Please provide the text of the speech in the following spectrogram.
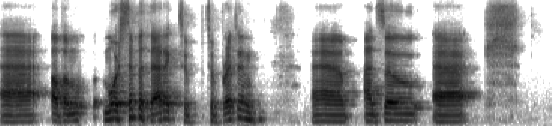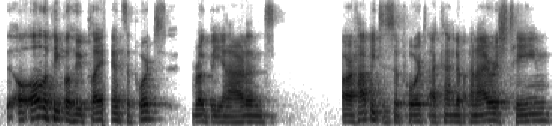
uh, of a more sympathetic to, to Britain. Um, and so uh, all the people who play and support rugby in Ireland are happy to support a kind of an Irish team,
